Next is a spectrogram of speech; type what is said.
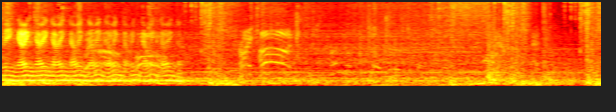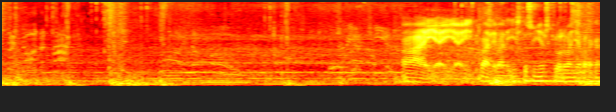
Venga, venga, venga, venga, venga, venga, venga, venga, venga, venga. Vale, vale. Y estos señores que vuelvan ya para acá.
